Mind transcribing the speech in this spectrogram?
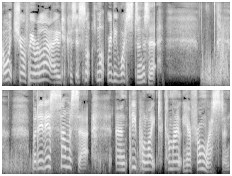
I wasn't sure if we were allowed, because it's not, not really Weston, is it? But it is Somerset, and people like to come out here from Weston.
